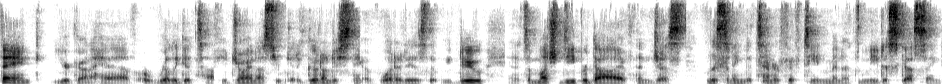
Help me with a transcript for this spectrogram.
think you're going to have a really good time. If you join us, you get a good understanding of what it is that we do. And it's a much deeper dive than just listening to 10 or 15 minutes of me discussing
